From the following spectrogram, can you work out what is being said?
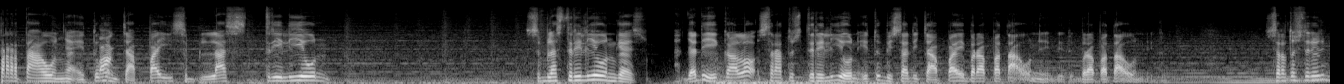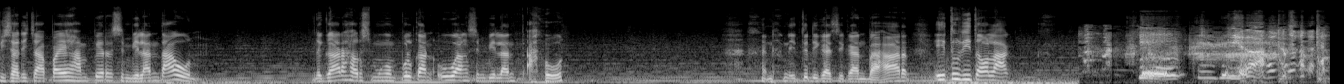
per tahunnya itu mencapai 11 triliun. 11 triliun guys. Jadi kalau 100 triliun itu bisa dicapai berapa tahun itu berapa tahun itu 100 triliun bisa dicapai hampir 9 tahun. Negara harus mengumpulkan uang 9 tahun. Dan itu dikasihkan Bahar itu ditolak.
